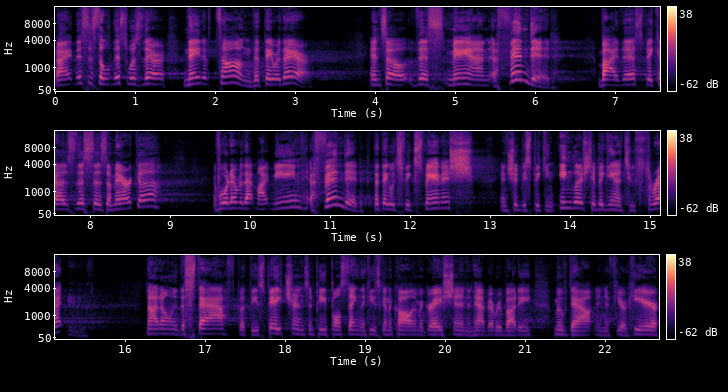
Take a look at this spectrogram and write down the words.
Right? This, is the, this was their native tongue that they were there. And so this man offended by this because this is America, and for whatever that might mean, offended that they would speak Spanish and should be speaking English, he began to threaten not only the staff, but these patrons and people, saying that he's going to call immigration and have everybody moved out. And if you're here,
